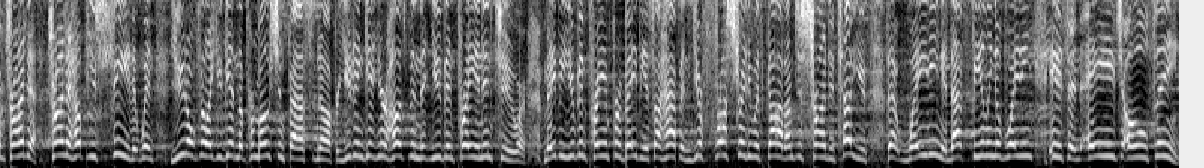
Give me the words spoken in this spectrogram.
I'm trying to, trying to help you see that when you don't feel like you're getting the promotion fast enough, or you didn't get your husband that you've been praying into, or maybe you've been praying for a baby, and it's not happening, you're frustrated with God. I'm just trying to tell you that waiting and that feeling of waiting is an age old thing.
